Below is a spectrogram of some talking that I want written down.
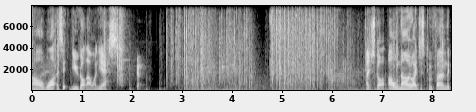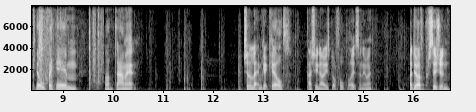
Oh, what is it? You got that one, yes. Yep. I just got... Oh, no, I just confirmed the kill for him. God damn it. Should have let him get killed. Actually, no, he's got full plates anyway. I do have a precision.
